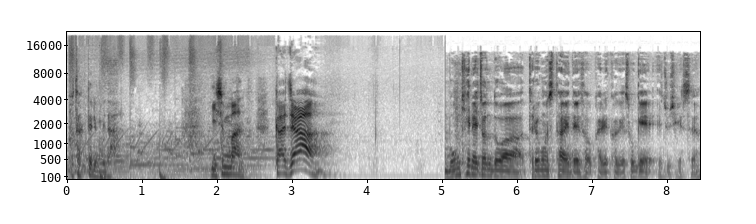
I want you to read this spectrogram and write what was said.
부탁드립니다. 20만 가자! 몽키 레전드와 드래곤스타에 대해서 간략하게 소개해 주시겠어요?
